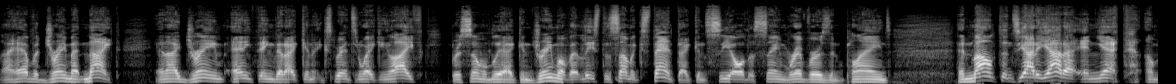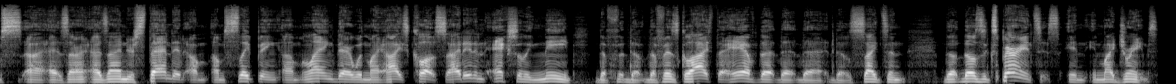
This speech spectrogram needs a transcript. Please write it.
I have a dream at night, and I dream anything that I can experience in waking life. Presumably, I can dream of at least to some extent. I can see all the same rivers and plains and mountains, yada yada. And yet, I'm uh, as I, as I understand it, I'm, I'm sleeping, I'm laying there with my eyes closed. So I didn't actually need the the, the physical eyes to have the, the, the those sights and the, those experiences in in my dreams.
